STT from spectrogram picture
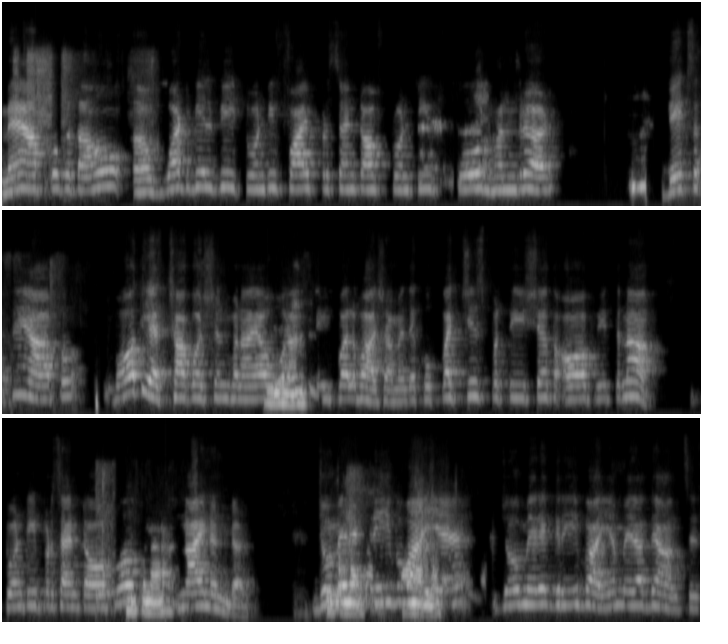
मैं आपको बताऊँ what will be twenty five percent of twenty four hundred देख सकते हैं आप। बहुत ही अच्छा क्वेश्चन बनाया हुआ है। सिंपल भाषा में देखो पच्चीस प्रतिशत ऑफ़ इतना twenty percent of nine hundred जो मेरे गरीब भाई है जो मेरे गरीब भाई है मेरा ध्यान से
